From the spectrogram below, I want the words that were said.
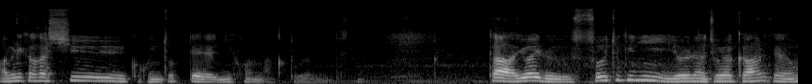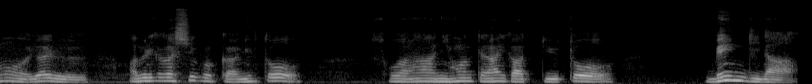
アメリカ合衆国にとって日本なんかどうでもいいんですね。ただいわゆるそういう時にいろいろな条約があるけれどもいわゆるアメリカ合衆国から見るとそうだな日本って何かっていうと便利な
